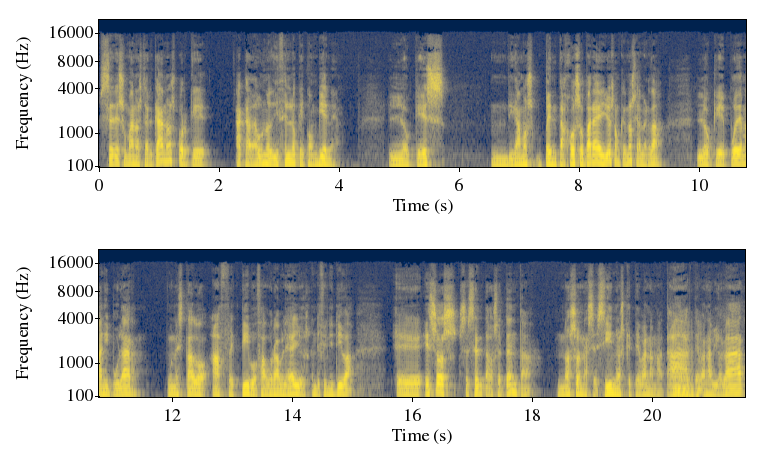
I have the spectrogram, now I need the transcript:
seres humanos cercanos, porque a cada uno dicen lo que conviene, lo que es, mm, digamos, ventajoso para ellos, aunque no sea verdad, lo que puede manipular un estado afectivo favorable a ellos. En definitiva, eh, esos 60 o 70 no son asesinos que te van a matar, te van a violar,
